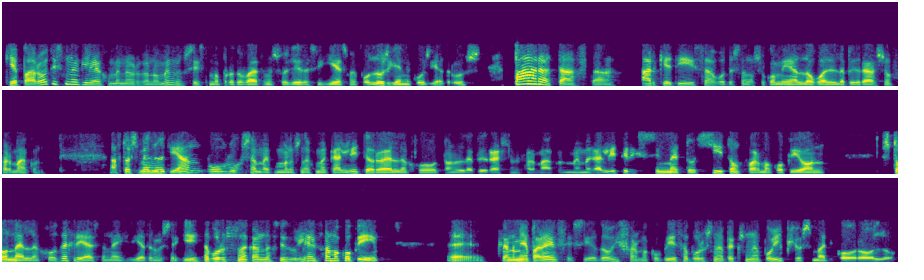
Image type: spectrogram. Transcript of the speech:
Και παρότι στην Αγγλία έχουμε ένα οργανωμένο σύστημα πρωτοβάθμιας φροντίδας υγείας με πολλούς γενικούς γιατρούς, παρά τα αυτά αρκετοί εισάγονται στα νοσοκομεία λόγω αλληλεπιδράσεων φαρμάκων. Αυτό σημαίνει ότι αν μπορούσαμε επομένως να έχουμε καλύτερο έλεγχο των αλληλεπιδράσεων φαρμάκων, με μεγαλύτερη συμμετοχή των φαρμακοποιών στον έλεγχο, δεν χρειάζεται να έχεις γιατρούς εκεί, θα μπορούσαν να κάνουν αυτή τη δουλειά οι φαρμακοποιοί. Ε, κάνω μια παρένθεση εδώ. Οι φαρμακοποιοί θα μπορούσαν να παίξουν ένα πολύ πιο σημαντικό ρόλο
